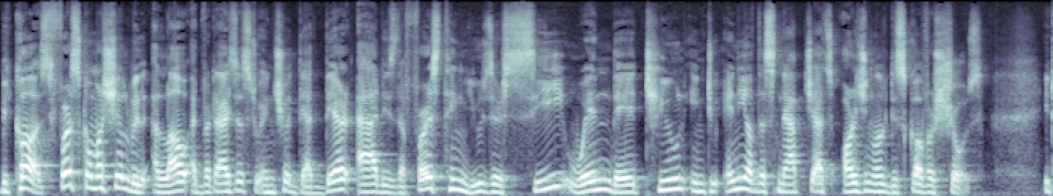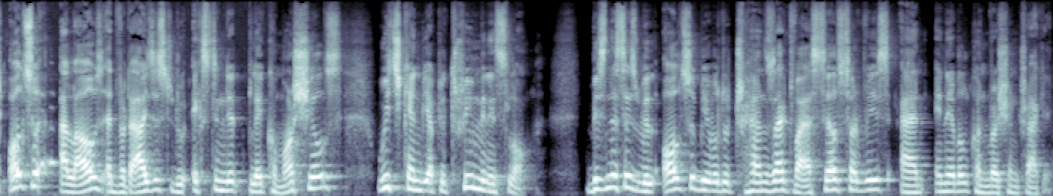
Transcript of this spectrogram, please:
Because first commercial will allow advertisers to ensure that their ad is the first thing users see when they tune into any of the Snapchat's original Discover shows. It also allows advertisers to do extended play commercials, which can be up to three minutes long. Businesses will also be able to transact via self service and enable conversion tracking.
